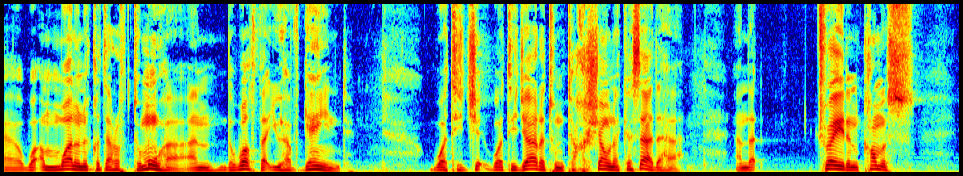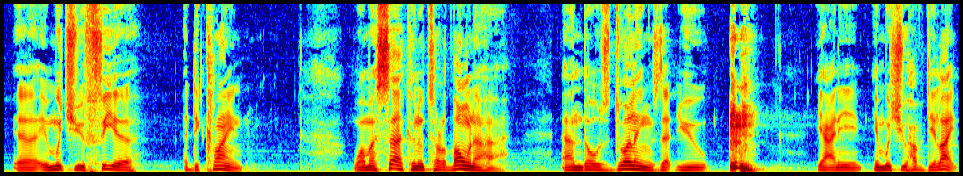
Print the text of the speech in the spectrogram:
وأموال اقترفتموها and the wealth that you have gained وتجارة تخشون كسادها and that trade and commerce uh, in which you fear a decline ومساكن ترضونها and those dwellings that you يعني in which you have delight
